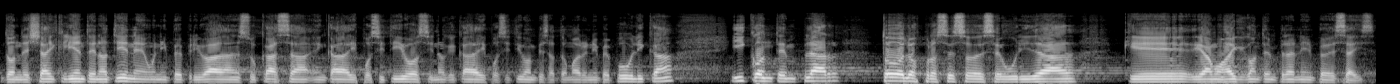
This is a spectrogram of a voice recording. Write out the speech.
donde ya el cliente no tiene una IP privada en su casa, en cada dispositivo, sino que cada dispositivo empieza a tomar una IP pública, y contemplar todos los procesos de seguridad que digamos, hay que contemplar en IPv6.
